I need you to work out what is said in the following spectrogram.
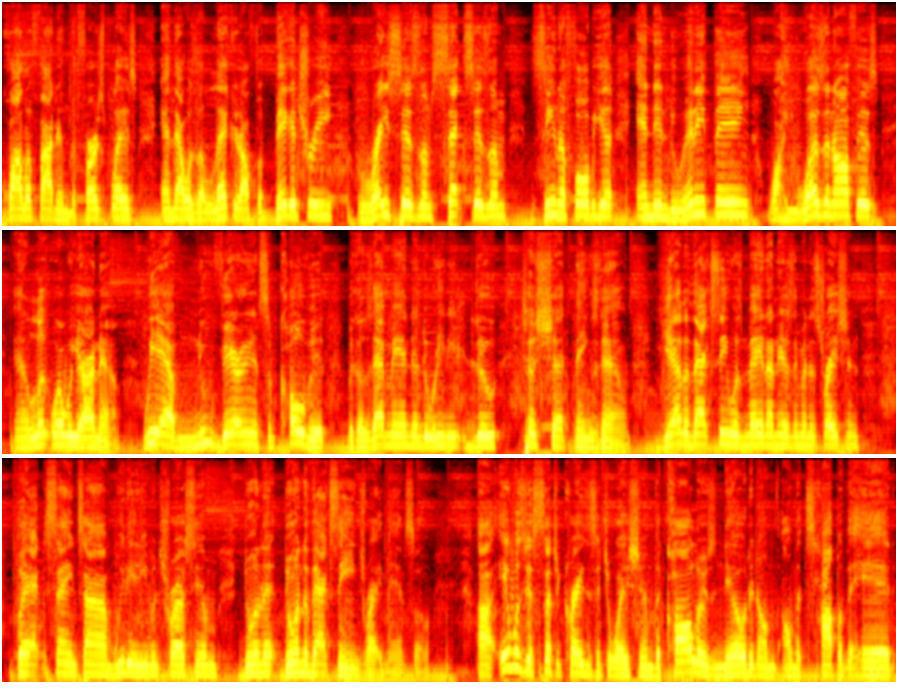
qualified in the first place and that was elected off of bigotry, racism, sexism, xenophobia, and didn't do anything while he was in office. And look where we are now. We have new variants of COVID because that man didn't do what he needed to do to shut things down. Yeah, the vaccine was made under his administration but at the same time, we didn't even trust him doing the doing the vaccines right, man. So uh, it was just such a crazy situation. The callers nailed it on, on the top of the head.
